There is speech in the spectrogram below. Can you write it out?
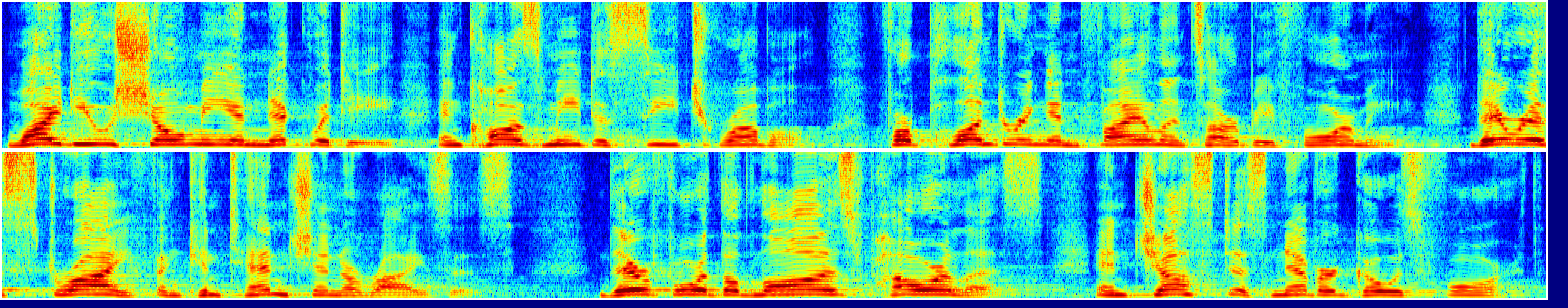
Why do you show me iniquity and cause me to see trouble? For plundering and violence are before me. There is strife and contention arises. Therefore, the law is powerless, and justice never goes forth.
